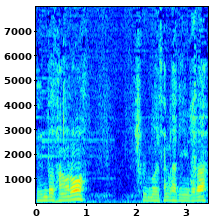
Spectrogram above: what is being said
전도상으로 출몰 생사진이보다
